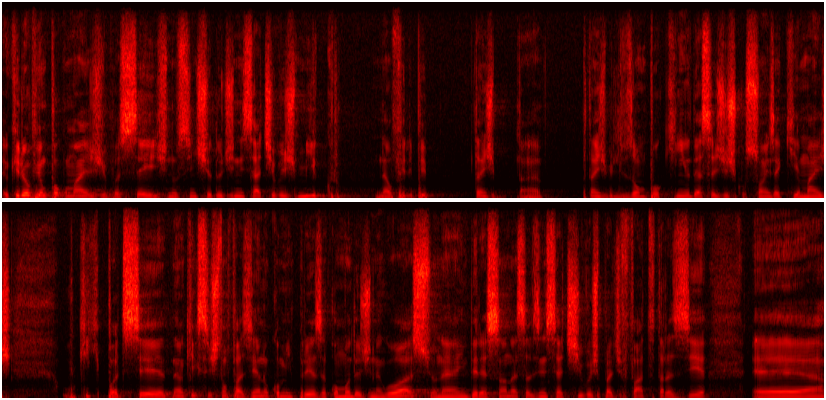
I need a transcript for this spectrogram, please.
eu queria ouvir um pouco mais de vocês no sentido de iniciativas micro. Né? O Felipe ah, tangibilizou um pouquinho dessas discussões aqui, mas o que, que pode ser, né, o que, que, vocês estão fazendo como empresa, como modelo de negócio, né, endereçando essas iniciativas para, de fato, trazer é,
